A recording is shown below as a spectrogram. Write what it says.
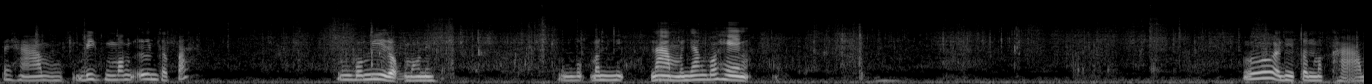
ไปหาบิ๊กมองอื่นเถอะปะมันบ่มีดอกมองนี่มันมันน้ำมันยังบ่แห้งโอันนี้ต้นมะขาม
